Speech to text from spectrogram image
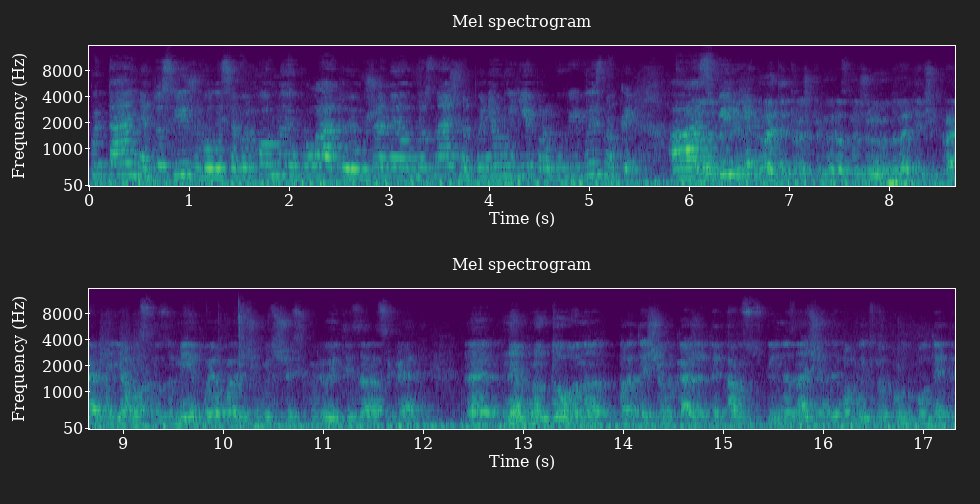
питання досліджувалися Верховною Палатою вже неоднозначно, по ньому є правові висновки, а Андріївна, Давайте трошки ми розмежуємо, давайте чи правильно я вас розумію, бо я бачу, що ви щось хвилюєте і зараз і кажете. Е, Не обґрунтовано про те, що ви кажете там суспільне значення, мабуть, ви плутаєте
